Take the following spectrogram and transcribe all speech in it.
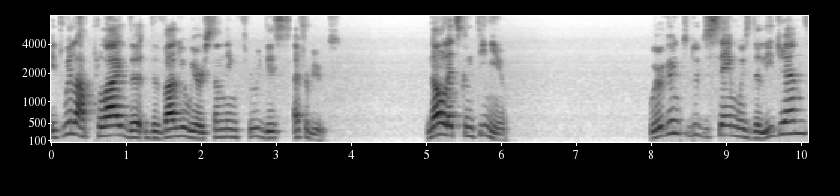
it will apply the, the value we are sending through this attribute. Now let's continue. We're going to do the same with the legend.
